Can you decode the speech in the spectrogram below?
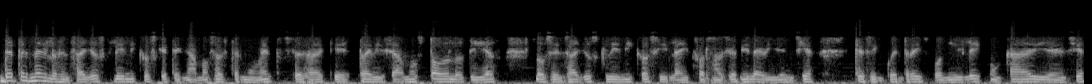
Depende de los ensayos clínicos que tengamos hasta el momento. Usted sabe que revisamos todos los días los ensayos clínicos y la información y la evidencia que se encuentra disponible y con cada evidencia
